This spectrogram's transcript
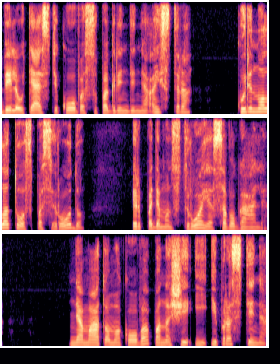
vėliau tęsti kovą su pagrindinė aistra, kuri nuolatos pasirodo ir pademonstruoja savo galę. Nematoma kova panaši į įprastinę,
